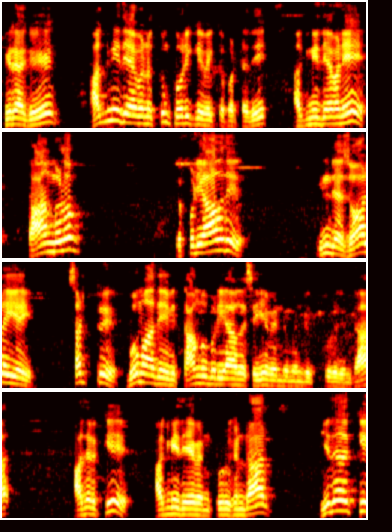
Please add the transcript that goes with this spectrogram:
பிறகு அக்னி தேவனுக்கும் கோரிக்கை வைக்கப்பட்டது. அக்னி தேவனே தாங்களும் எப்படியாவது இந்த ஜோலையை சற்று பூமாதேவி தாங்கும்படியாக செய்ய வேண்டும் என்று கூறுகின்றார். அதற்கு அக்னி தேவன் கூறுகின்றார் இதற்கு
